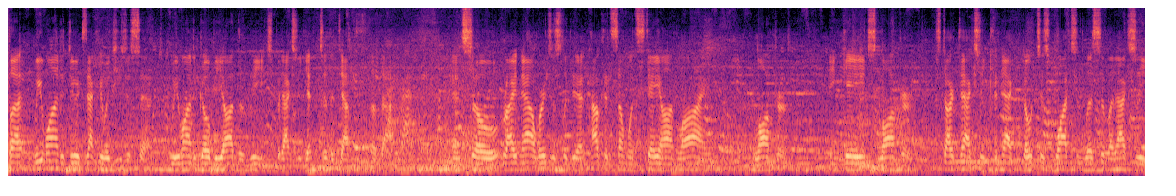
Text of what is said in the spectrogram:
But we wanted to do exactly what you just said. We wanted to go beyond the reach, but actually get to the depth of that. And so right now, we're just looking at how can someone stay online longer, engage longer, start to actually connect. Don't just watch and listen, but actually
